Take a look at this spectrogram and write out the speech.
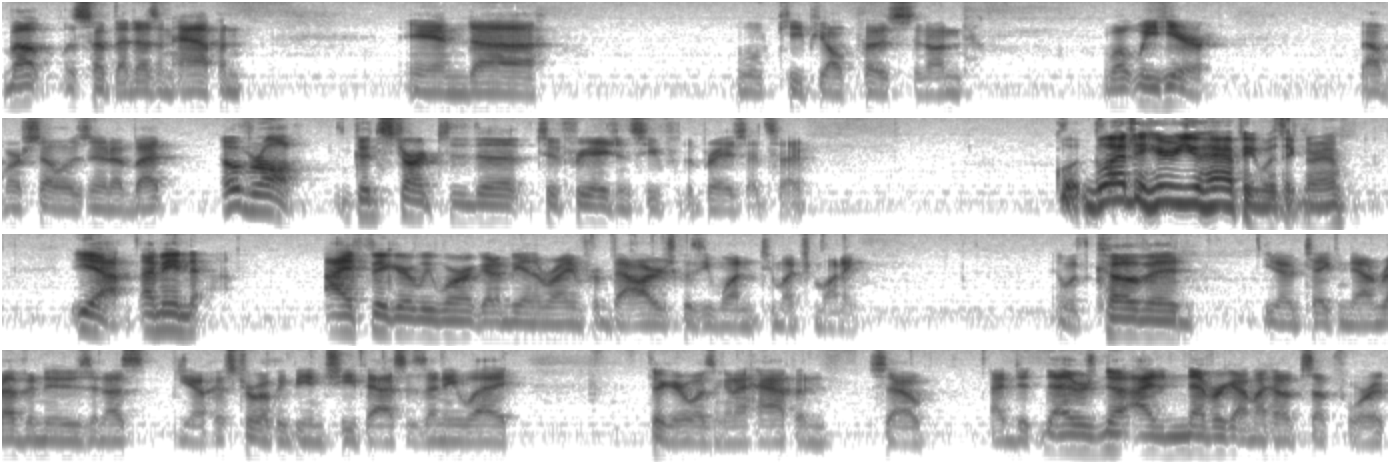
Well, let's hope that doesn't happen, and uh, we'll keep y'all posted on what we hear about Marcell Ozuna. But overall, good start to the to free agency for the Braves. I'd say. Glad to hear you happy with it, Graham. Yeah, I mean, I figured we weren't going to be in the running for Bowers because he wanted too much money, and with COVID, you know, taking down revenues and us, you know, historically being cheap asses anyway, figured it wasn't going to happen. So I did. There was no. I never got my hopes up for it,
